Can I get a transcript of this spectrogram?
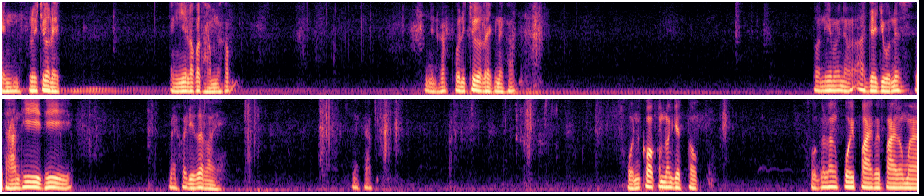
เป็นเฟอร์นิเจอร์เหล็ก อย่างนี้เราก็ทำนะครับนี่นะครับเฟอร์นิเจอร์เหล็กนะครับตอนนี้มันอาจจะอยู่ในสถานที่ที่ไม่ค่อยดีเท่าไหร่นะครับฝนก็กำลังจะตก ฝนกำลังโปรยปลายปลายลงมา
